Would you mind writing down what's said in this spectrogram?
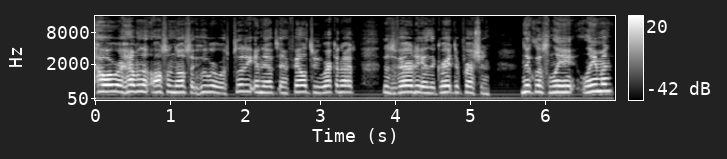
However, Hamilton also notes that Hoover was politically inept and failed to recognize the severity of the Great Depression. Nicholas Le- Lemann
